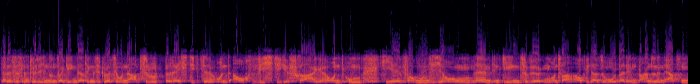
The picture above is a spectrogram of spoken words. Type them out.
Ja, das ist natürlich in unserer gegenwärtigen Situation eine absolut berechtigte und auch wichtige Frage. Und um hier Verunsicherung äh, entgegenzuwirken, und zwar auch wieder sowohl bei den behandelnden Ärzten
